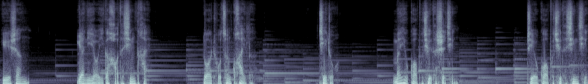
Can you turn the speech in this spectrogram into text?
余生，愿你有一个好的心态。多储存快乐。记住，没有过不去的事情，只有过不去的心情。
